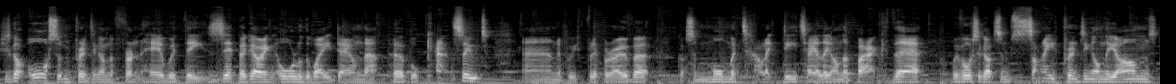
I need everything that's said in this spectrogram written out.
She's got awesome printing on the front here with the zipper going all of the way down that purple catsuit. And if we flip her over, got some more metallic detailing on the back there. We've also got some side printing on the arms.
